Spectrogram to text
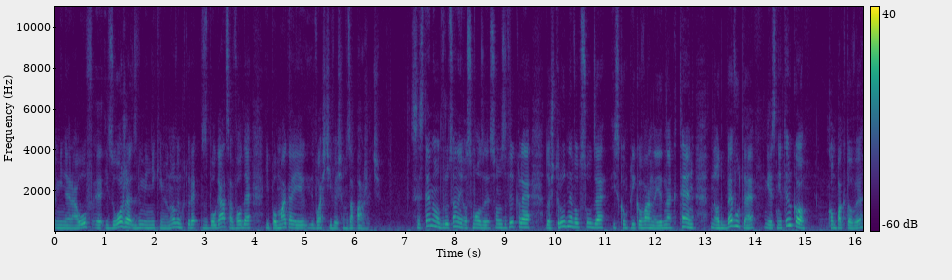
minerałów e, i złoże z wymiennikiem jonowym, które wzbogaca wodę i pomaga jej właściwie się zaparzyć. Systemy odwróconej osmozy są zwykle dość trudne w obsłudze i skomplikowane, jednak ten od BWT jest nie tylko kompaktowy,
